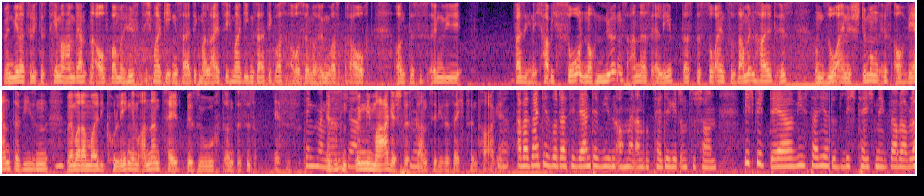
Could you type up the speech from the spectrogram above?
wenn wir natürlich das Thema haben während dem Aufbau, man hilft sich mal gegenseitig, man leiht sich mal gegenseitig was aus, wenn man irgendwas braucht. Und das ist irgendwie weiß ich nicht, habe ich so noch nirgends anders erlebt, dass das so ein Zusammenhalt ist und so eine Stimmung ist, auch während der Wiesen, mhm. wenn man dann mal die Kollegen im anderen Zelt besucht und es ist es ist, es ist nicht, ja. irgendwie magisch, das ja. Ganze, diese 16 Tage. Ja. Aber seid ihr so, dass ihr während der Wiesen auch mal in andere Zelte geht, um zu schauen, wie spielt der, wie ist da die Lichttechnik, bla bla bla,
